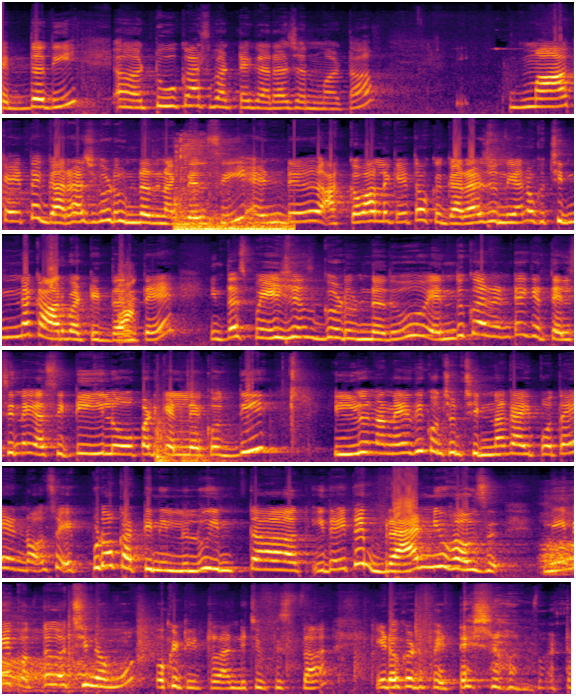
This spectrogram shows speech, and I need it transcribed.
పెద్దది. టూ కార్స్ పట్టే గరాజ్ అనమాట మాకైతే గరాజ్ కూడా ఉండదు నాకు తెలిసి. అండ్ అక్క వాళ్ళకైతే ఒక గరాజ్ ఉంది కానీ ఒక చిన్న కార్ పట్టిద్ది అంతే. ఇంత స్పేషియస్ కూడా ఉండదు. ఎందుకు అని అంటే ఇక తెలిసిందే కదా సిటీ లోపలికి వెళ్ళే కొద్దీ ఇల్లు అనేది కొంచెం చిన్నగా అయిపోతాయి. అండ్ ఆల్సో ఎప్పుడో కట్టిన ఇల్లులు ఇంత ఇదైతే బ్రాండ్ న్యూ హౌస్ మేమే కొత్తగా వచ్చినాము. ఒకటి ఇట్లా రండి చూపిస్తా. ఇడొకటి పెట్టేసినాం అనమాట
